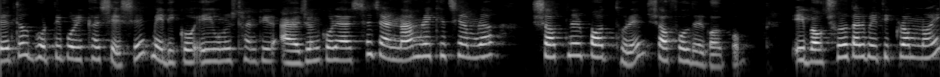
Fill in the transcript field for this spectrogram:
ডেন্টাল ভর্তি পরীক্ষা শেষে মেডিকো এই অনুষ্ঠানটির আয়োজন করে আসছে, যার নাম রেখেছি আমরা স্বপ্নের পথ ধরে সফলদের গল্প। এই বছরও তার ব্যতিক্রম নয়।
